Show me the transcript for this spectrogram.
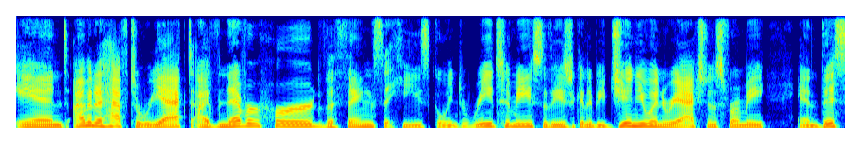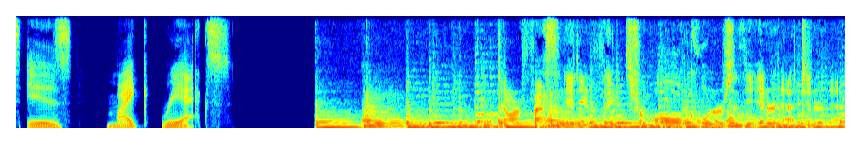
and I'm going to have to react. I've never heard the things that he's going to read to me, so these are going to be genuine reactions from me. And this is Mike Reacts. There are fascinating things from all corners of the internet. Internet,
